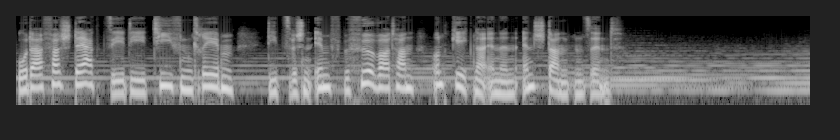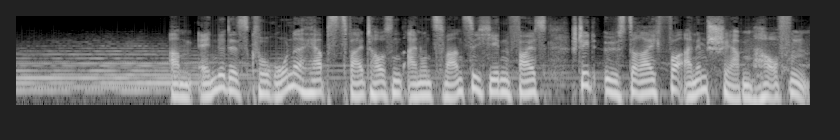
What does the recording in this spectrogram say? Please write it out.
Oder verstärkt sie die tiefen Gräben, die zwischen Impfbefürwortern und Gegnerinnen entstanden sind? Am Ende des Corona-Herbst 2021 jedenfalls steht Österreich vor einem Scherbenhaufen.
